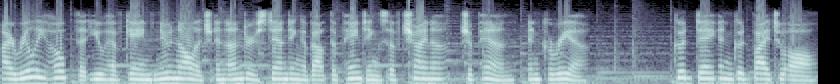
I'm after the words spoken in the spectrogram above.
I really hope that you have gained new knowledge and understanding about the paintings of China, Japan, and Korea. Good day and goodbye to all.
